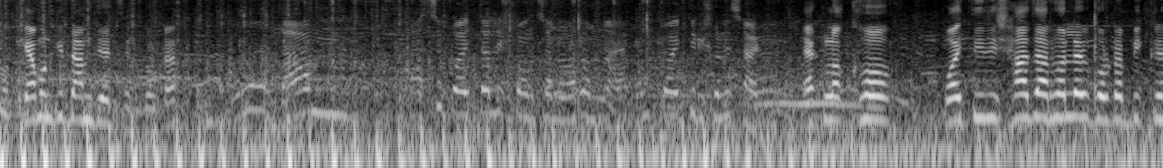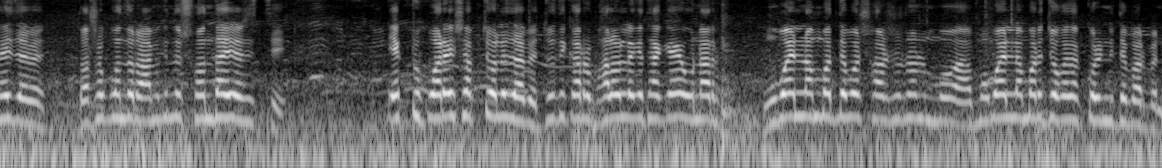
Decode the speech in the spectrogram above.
মণ। কেমন কি দাম দিয়েছেন গোটা ও, দাম আছে পঁয়তাল্লিশ পঞ্চান্ন ওরকম না এখন পঁয়ত্রিশ হলে ষাট। এক লক্ষ পঁয়ত্রিশ হাজার হলে গরুটা বিক্রি হয়ে যাবে। দর্শক বন্ধুরা আমি কিন্তু সন্ধ্যায় এসেছি। একটু পরেই সব চলে যাবে। যদি কারও ভালো লেগে থাকে ওনার মোবাইল নম্বর দেবো সরাসরি মোবাইল নম্বরে যোগাযোগ করে নিতে পারবেন।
